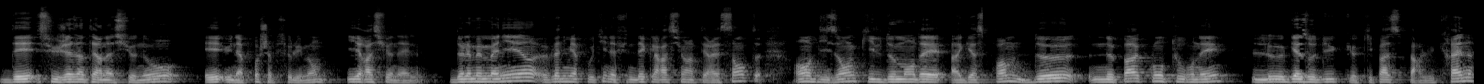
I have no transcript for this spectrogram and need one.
des sujets internationaux et une approche absolument irrationnelle. De la même manière, Vladimir Poutine a fait une déclaration intéressante en disant qu'il demandait à Gazprom de ne pas contourner le gazoduc qui passe par l'Ukraine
